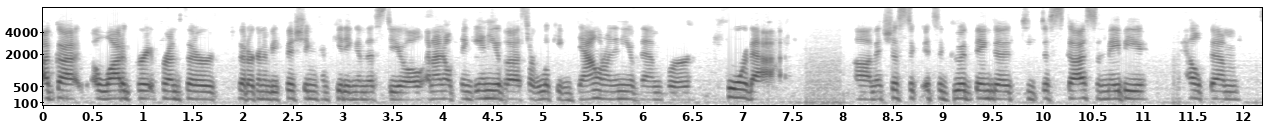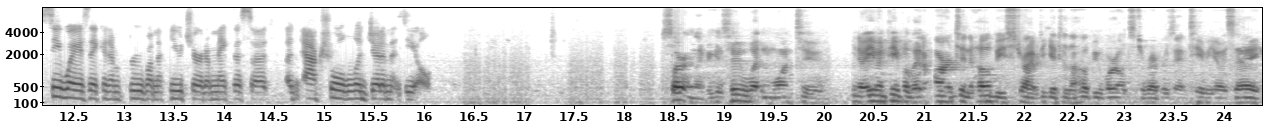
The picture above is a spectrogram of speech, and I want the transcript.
I've got a lot of great friends that are that are going to be fishing, competing in this deal, and I don't think any of us are looking down on any of them for for that. Um, it's just a, it's a good thing to, to discuss and maybe help them see ways they can improve on the future to make this a, an actual legitimate deal. Certainly, because who wouldn't want to? You know, even people that aren't in Hobie strive to get to the Hobie Worlds to represent Team USA.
